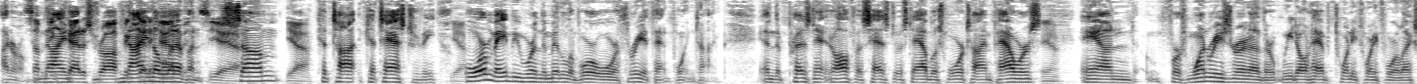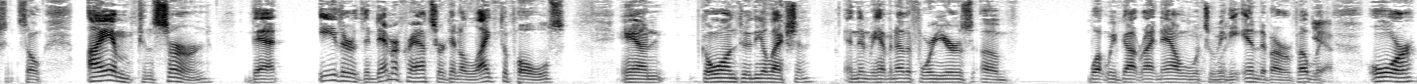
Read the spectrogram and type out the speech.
I don't know, something nine, catastrophic, 9/11, yeah. some yeah. Cata- catastrophe, yeah. or maybe we're in the middle of World War III at that point in time, and the president in office has to establish wartime powers, yeah. and for one reason or another, we don't have 2024 elections. So I am concerned that either the Democrats are going to like the polls and go on through the election, and then we have another four years of what we've got right now, which will be the end of our republic, or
